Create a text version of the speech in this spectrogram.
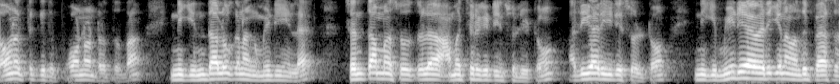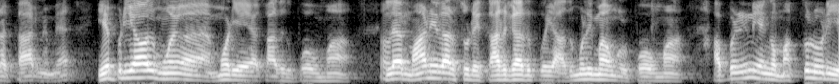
கவனத்துக்கு இது போகணுன்றது தான். இன்றைக்கி இந்த அளவுக்கு நாங்கள் மீட்டிங்கில் சென்ட் தாமஸ் அமைச்சர்கிட்டையும் சொல்லிட்டோம் அதிகாரிகிட்டையும் சொல்லிட்டோம். இன்றைக்கி மீடியா வரைக்கும் நான் வந்து பேசுகிற காரணமே எப்படியாவது மோ மோடி காதுக்கு போகுமா? இல்லை மாநில அரசுடைய காது காது போய் அது மூலிமா அவங்களுக்கு போகுமா? அப்படின்னு எங்கள் மக்களுடைய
